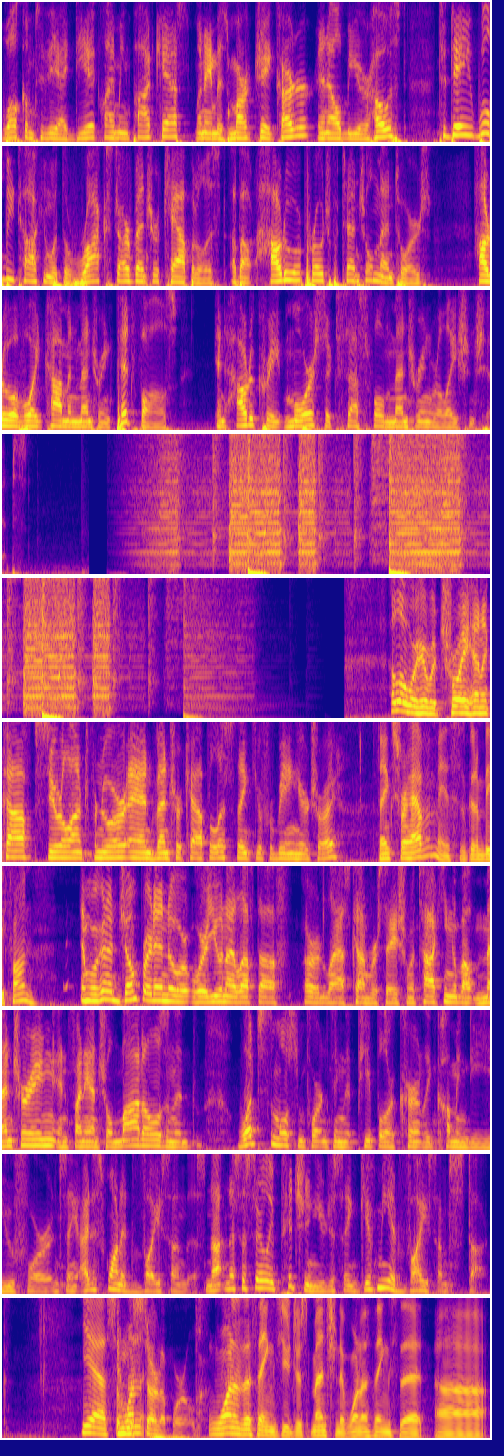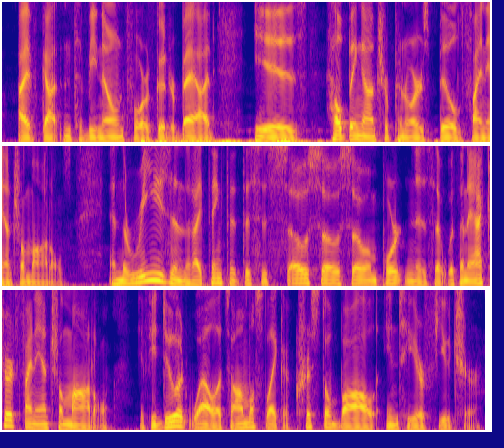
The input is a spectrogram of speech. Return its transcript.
Welcome to the Idea Climbing Podcast. My name is Mark J. Carter, and I'll be your host. Today, we'll be talking with the rockstar venture capitalist about how to approach potential mentors, how to avoid common mentoring pitfalls, and how to create more successful mentoring relationships. Hello, we're here with Troy Henikoff, serial entrepreneur and venture capitalist. Thank you for being here, Troy. Thanks for having me. This is going to be fun. And we're going to jump right into where you and I left off our last conversation. We're talking about mentoring and financial models, and what's the most important thing that people are currently coming to you for and saying, "I just want advice on this," not necessarily pitching you, just saying, "Give me advice. I'm stuck." Yeah, so in one, the startup world. One of the things you just mentioned. One of the things that uh, I've gotten to be known for, good or bad, is helping entrepreneurs build financial models. And the reason that I think that this is so, so, so important is that with an accurate financial model, if you do it well, it's almost like a crystal ball into your future.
